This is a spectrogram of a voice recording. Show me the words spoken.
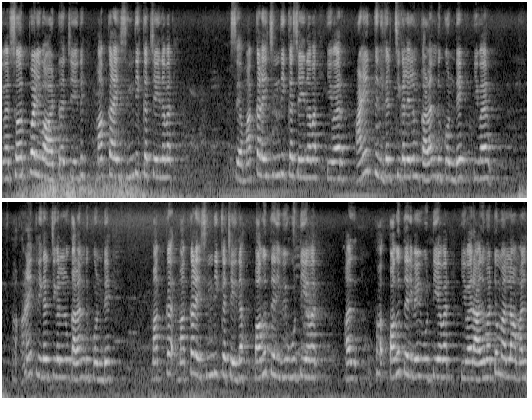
இவர் சொற்பொழிவு ஆற்றச் செய்து மக்களை சிந்திக்கச் செய்தவர். மக்களை சிந்திக்க செய்தவர். இவர் அனைத்து நிகழ்ச்சிகளிலும் கலந்து கொண்டு இவர் அனைத்து நிகழ்ச்சிகளிலும் கலந்து கொண்டு மக்க மக்களை சிந்திக்க செய்த பகுத்தறிவு ஊட்டியவர். அது பகுத்தறிவை ஊட்டியவர் இவர். அது மட்டுமல்லாமல்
